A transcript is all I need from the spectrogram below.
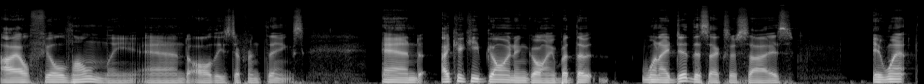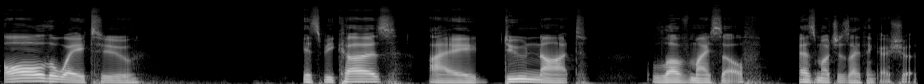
I'll feel lonely and all these different things. And I could keep going and going, but the when I did this exercise, it went all the way to it's because I do not love myself as much as I think I should.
